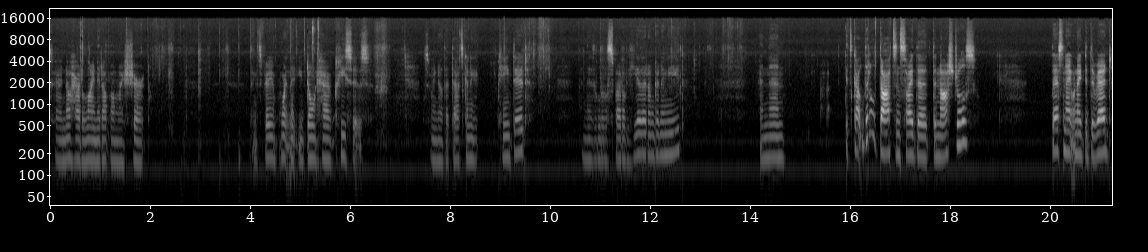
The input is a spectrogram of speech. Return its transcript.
So I know how to line it up on my shirt. I think it's very important that you don't have creases. So we know that that's going to get painted. And there's a little spot over here that I'm going to need. And then uh, it's got little dots inside the, the nostrils. Last night when I did the red,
